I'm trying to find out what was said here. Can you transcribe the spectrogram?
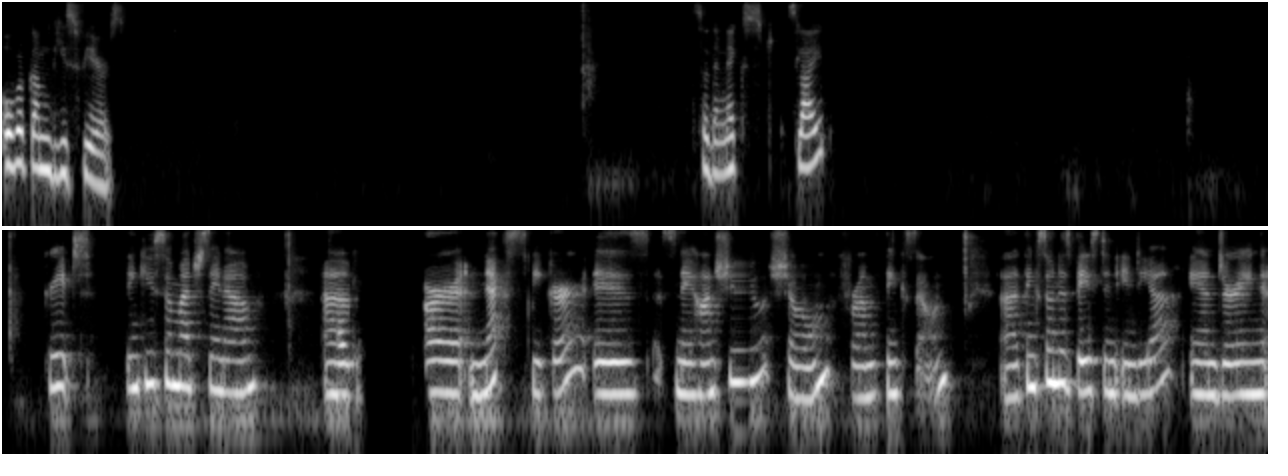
overcome these fears. So the next slide. Great. Thank you so much, Zainab. Um, okay. Our next speaker is Snehanshu Shom from ThinkZone. Uh, ThinkZone is based in India and during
